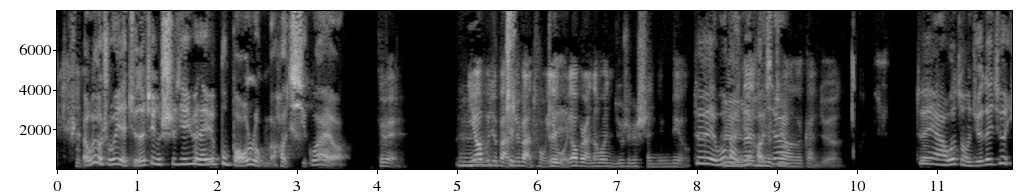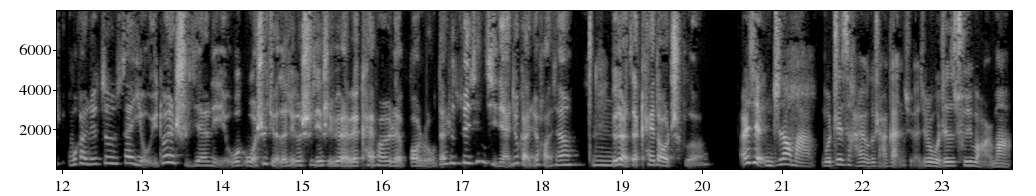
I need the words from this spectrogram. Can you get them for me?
是的。我有时候也觉得这个世界越来越不包容了，好奇怪哦。对，你要不就百分之百同意我，要不然的话你就是个神经病。对我感觉好像这样的感觉。对呀，我总觉得就我感觉就是在有一段时间里，我我是觉得这个世界是越来越开放、越来越包容，但是最近几年就感觉好像有点在开倒车。而且你知道吗？我这次还有个啥感觉？就是我这次出去玩嘛，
